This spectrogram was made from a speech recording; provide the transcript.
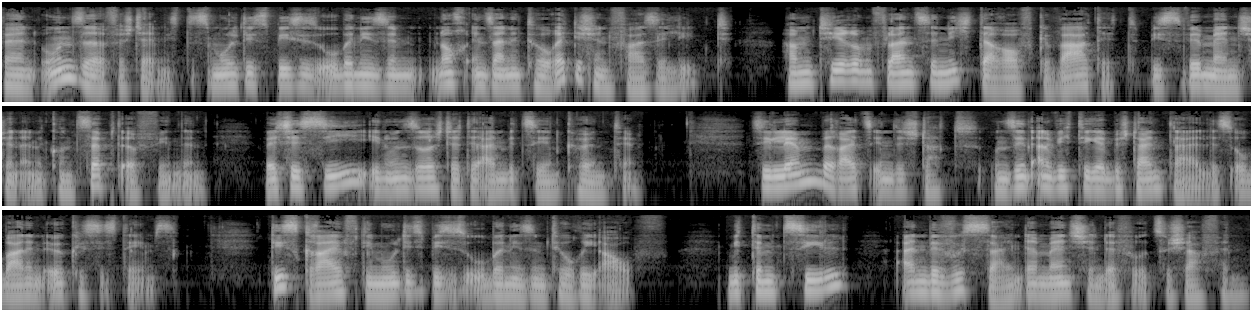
Während unser Verständnis des Multispecies Urbanism noch in seiner theoretischen Phase liegt, haben Tiere und Pflanzen nicht darauf gewartet, bis wir Menschen ein Konzept erfinden, welches sie in unsere Städte einbeziehen könnte. Sie leben bereits in der Stadt und sind ein wichtiger Bestandteil des urbanen Ökosystems. Dies greift die Multispecies-Urbanism-Theorie auf, mit dem Ziel, ein Bewusstsein der Menschen dafür zu schaffen.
